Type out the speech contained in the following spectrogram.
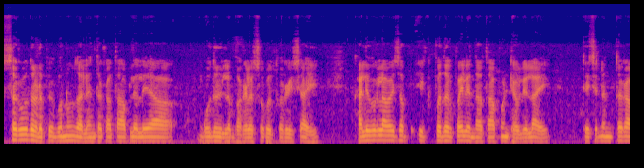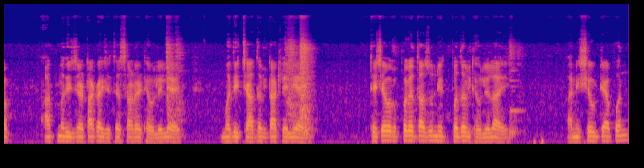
सर्व धडपे बनवून झाल्यानंतर आता आपल्याला या गोधडीला भरायला सुरुवात करायची आहे. खालीवर लावायचा एक पदर पहिल्यांदा आता आपण ठेवलेला आहे. त्याच्यानंतर आप आतमध्ये ज्या टाकायच्या त्या साड्या ठेवलेल्या आहेत. मध्ये चादर टाकलेली आहे. त्याच्यावर परत अजून एक पदर ठेवलेला आहे. आणि शेवटी आपण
